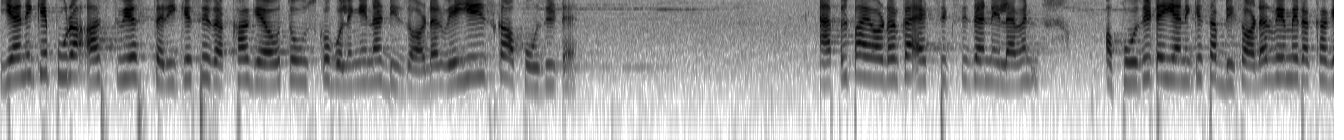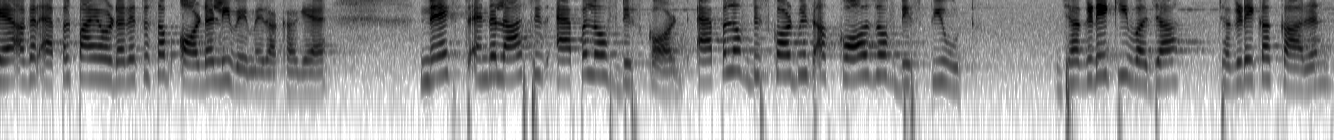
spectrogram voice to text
यानी कि पूरा अस्त व्यस्त तरीके से रखा गया हो तो उसको बोलेंगे इन अ डिजॉर्डर वे ये इसका अपोजिट है. एप्पल पाई ऑर्डर का at six and eleven opposite है, यानी कि सब डिसऑर्डर वे में रखा गया है। अगर एप्पल पाई ऑर्डर है तो सब ऑर्डरली वे में रखा गया है। Next and the last is apple of discord apple of discord means a cause of dispute झगड़े की वजह, झगड़े का कारण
